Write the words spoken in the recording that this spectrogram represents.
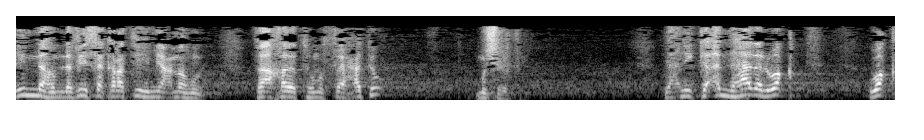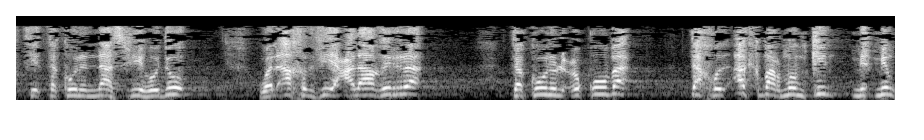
إنهم لفي سكرتهم يعمهون. فأخذتهم الصيحة مشرقين يعني كأن هذا الوقت وقت تكون الناس فيه هدوء والأخذ فيه على غرة تكون العقوبة تأخذ أكبر ممكن من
